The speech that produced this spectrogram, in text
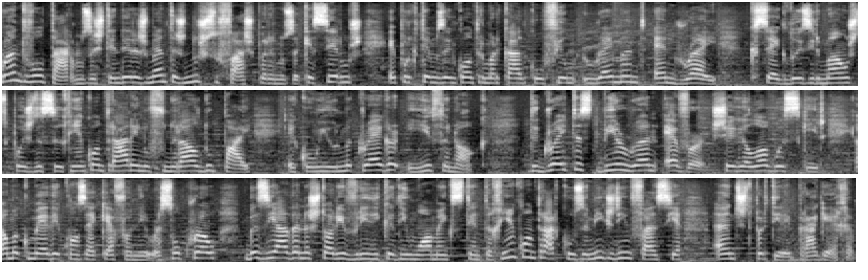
Quando voltarmos a estender as mantas nos sofás para nos aquecermos, é porque temos encontro marcado com o filme Raymond and Ray, que segue dois irmãos depois de se reencontrarem no funeral do pai. É com Ewan McGregor e Ethan Hawke. The Greatest Beer Run Ever chega logo a seguir. É uma comédia com Zac Efron e Russell Crowe, baseada na história verídica de um homem que se tenta reencontrar com os amigos de infância antes de partirem para a guerra.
